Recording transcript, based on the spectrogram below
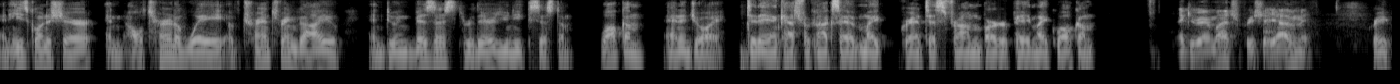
and he's going to share an alternative way of transferring value and doing business through their unique system. Welcome and enjoy. Today on Cashflow Canucks, I have Mike Grantis from BarterPay. Mike, welcome. Thank you very much. Appreciate you having me. Great.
